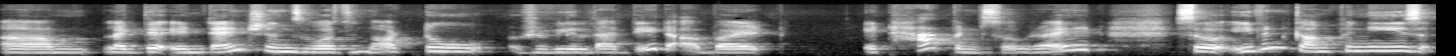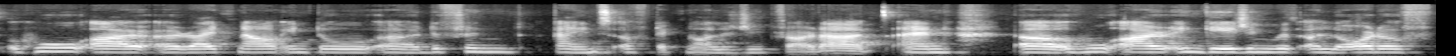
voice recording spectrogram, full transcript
Um, like the intentions was not to reveal that data, but it happened so right so even companies who are uh, right now into uh, different kinds of technology products and uh, who are engaging with a lot of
